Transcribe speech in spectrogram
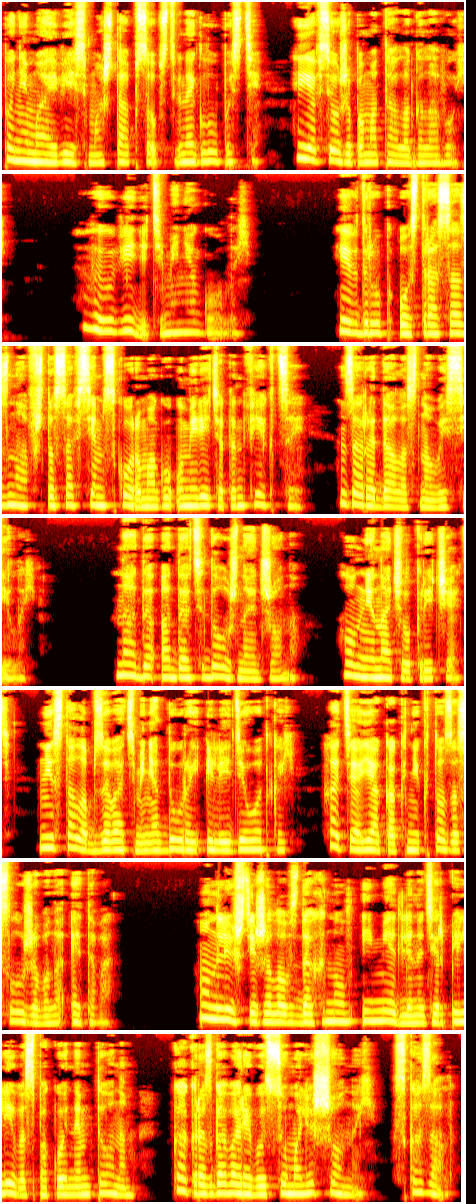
Понимая весь масштаб собственной глупости, я все же помотала головой. «Вы увидите меня голой». И вдруг, остро осознав, что совсем скоро могу умереть от инфекции, зарыдала с новой силой. Надо отдать должное Джону. Он не начал кричать, не стал обзывать меня дурой или идиоткой, хотя я, как никто, заслуживала этого. Он лишь тяжело вздохнул и медленно, терпеливо, спокойным тоном, как разговаривают с умалишенной, сказал.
